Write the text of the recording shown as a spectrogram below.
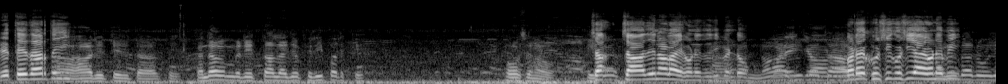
ਰੇਤੇਦਾਰ ਤੇ ਜੀ? ਹਾਂ ਰੇਤੇ ਦੀ ਤਾਰ ਤੇ। ਕਹਿੰਦਾ ਰੇਤਾ ਲੈ ਜਾਓ ਫਰੀ ਭਰ ਕੇ। ਹੋਰ ਸੁਣਾਓ? ਚਾ- ਚਾਹ ਦੇ ਨਾਲ ਆਏ ਹੋਣੇ ਤੁਸੀਂ ਪਿੰਡੋਂ? ਨਾ ਅਸੀਂ ਤਾਂ ਚਾਰ- ਬੜੇ ਖੁਸ਼ੀ ਖੁਸ਼ੀ ਆਏ ਹੋਣੇ ਵੀ? ਸਾਨੂੰ ਤਾਂ ਰੋਜ਼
